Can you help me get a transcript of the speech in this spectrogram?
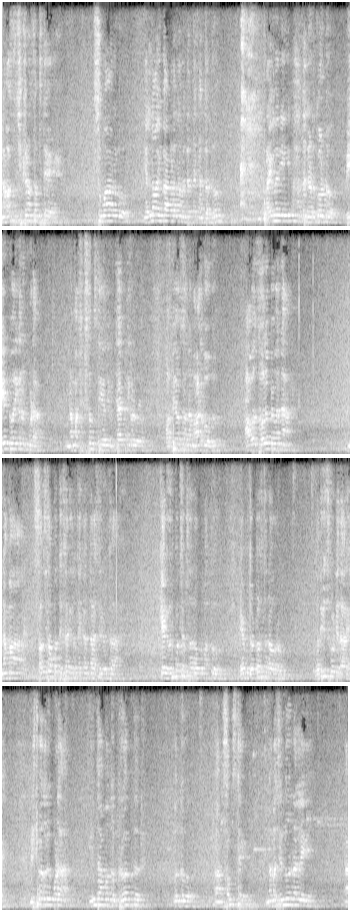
ನಮ್ಮ ಶಿಕ್ಷಣ ಸಂಸ್ಥೆ ಸುಮಾರು ಎಲ್ಲ ವಿಭಾಗಗಳನ್ನು ಹೊಂದಿರತಕ್ಕಂಥದ್ದು ಪ್ರೈಮರಿ ಹಂತ ನಡ್ಕೊಂಡು ಬಿ ಎಡ್ವರೆಗೂ ಕೂಡ ನಮ್ಮ ಶಿಕ್ಷಣ ಸಂಸ್ಥೆಯಲ್ಲಿ ವಿದ್ಯಾರ್ಥಿಗಳು ಅಭ್ಯಾಸವನ್ನು ಮಾಡ್ಬೋದು. ಆ ಸೌಲಭ್ಯವನ್ನು ನಮ್ಮ ಸಂಸ್ಥಾಪಾಧ್ಯಕ್ಷರಾಗಿರ್ತಕ್ಕಂಥ ಶ್ರೀಯುತ ಕೆ. ವಿರೂಪಾಕ್ಷ ಸರ್ ಅವರು ಮತ್ತು ಎಂ. ದೊಡ್ಡ ಸರ್ ಅವರು ಒದಗಿಸಿಕೊಟ್ಟಿದ್ದಾರೆ. ನಿಜವಾಗಲೂ ಕೂಡ ಇಂಥ ಒಂದು ಬೃಹತ್ ಒಂದು ಸಂಸ್ಥೆ ನಮ್ಮ ಸಿಂಧೂರಿನಲ್ಲಿ ಆ,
